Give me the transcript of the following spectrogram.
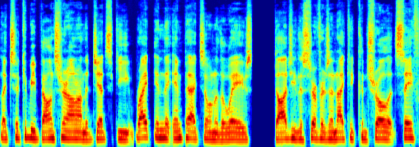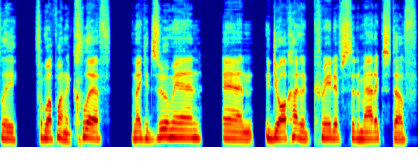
like so it could be bouncing around on the jet ski right in the impact zone of the waves, dodging the surfers, and I could control it safely from up on a cliff, and I could zoom in and you do all kinds of creative cinematic stuff.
